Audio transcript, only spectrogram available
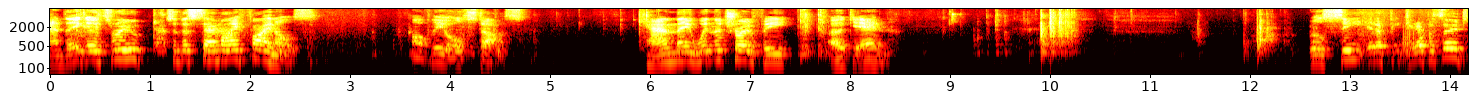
and they go through to the semi-finals of the All-Stars. Can they win the trophy again? We'll see in a future episode.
